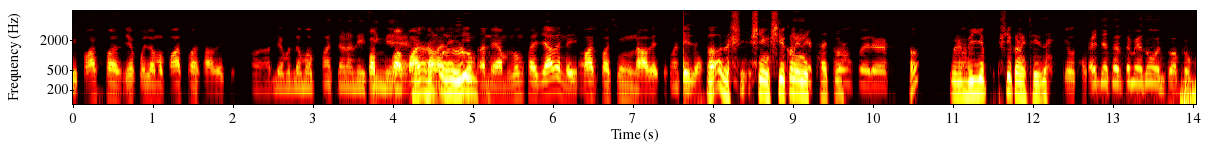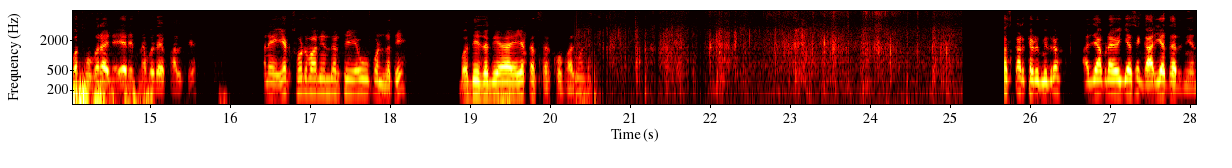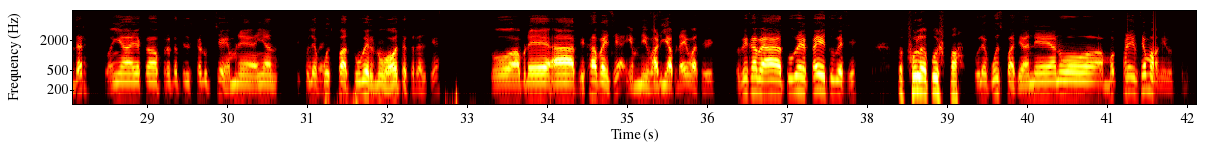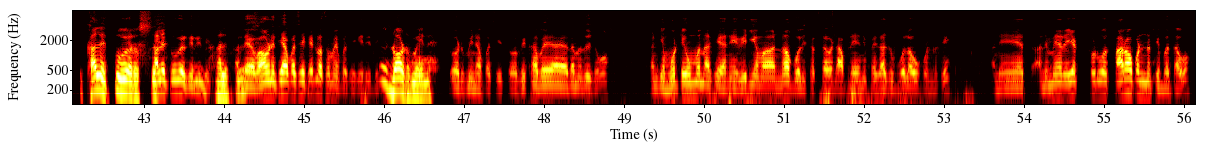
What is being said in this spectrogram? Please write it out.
એ પાંચ પાંચ એક ઓલામાં પાંચ પાંચ આવે છે. એટલે મતલબ પાંચ દાણાની પા- સિંગ ને પાંચ દાણા દાણાની સિંગ અને આમ લૂમખાઈ જે આવે ને એ પાંચ પાંચ સિંગ ના આવે છે. શીંગ શીકણી ની થતી તળા ઉપર બીજી શીકણી થઈ જાય. એવું થાય. કાયદેસર તમે જોવો ને તો આપણું બથું ભરાય ને એ રીતના બધા ફાલ છે. અને એક છોડવાની અંદર છે એવું પણ નથી. બધી જગ્યાએ એક જ સરખો ફાલ છે. નમસ્કાર ખેડૂત મિત્રો. આજે આપણે આવી ગયા છે ગારિયાધરની અંદર. તો અહીંયા એક પ્રગતિશીલ ખેડૂત છે. એમણે અહીંયા ફૂલે પુષ્પા તુવેરનું વાવેતર કરેલ છે. તો આપણે આ ભીખાભાઈ છે. એમની વાડી આપણે આવ્યા છે તો ભીખાભાઈ આ તુવેર કઈ તુવેર છે? ફૂલે પુષ્પા. ફૂલે પુષ્પા છે. અને આનું મગફળી શેમાં કર્યું ખાલી તુવેર ખાલી તુવેર કરી દીધી. એટલે વાવણી થયા પછી કેટલો સમય પછી કરી દીધી? દોઢ મહિને. દોઢ મહિના પછી. તો ભીખાભાઈ તમે જોઈ શકો. કારણ કે મોટી ઉંમરના છે અને વિડીયોમાં ન બોલી શકતા એટલે આપણે એની પાસે આજુ બોલાવવું પણ નથી. અને અને મેં એક છોડવો સારો પણ નથી બતાવો.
